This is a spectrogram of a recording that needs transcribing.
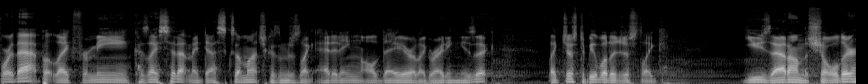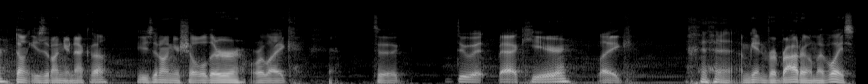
for that, but like for me, because I sit at my desk so much because I'm just like editing all day or like writing music, like just to be able to just like use that on the shoulder. Don't use it on your neck though. Use it on your shoulder or like to do it back here. Like I'm getting vibrato in my voice.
